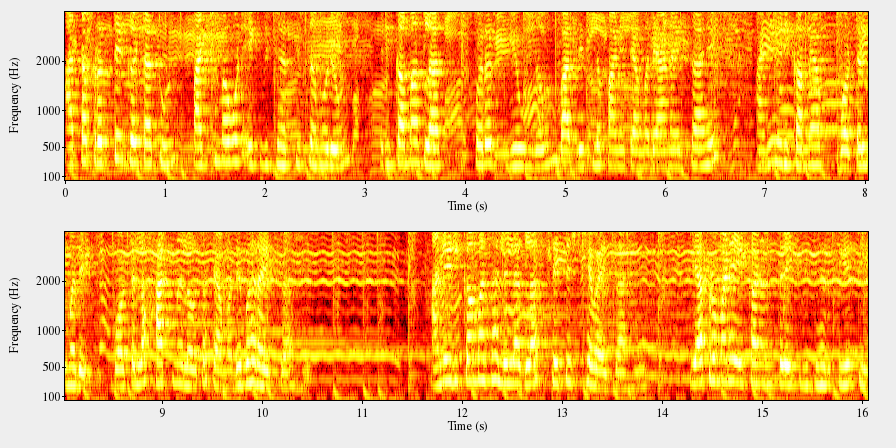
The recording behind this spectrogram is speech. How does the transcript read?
आता प्रत्येक गटातून पाठीमागून एक विद्यार्थी समोर येऊन रिकामा ग्लास परत घेऊन जाऊन बादलीतलं पाणी त्यामध्ये आणायचं आहे आणि रिकाम्या बॉटलमध्ये बॉटलला हात न लावता त्यामध्ये भरायचं आहे. आणि रिकामा झालेला ग्लास तेथेच ठेवायचा आहे. याप्रमाणे एकानंतर एक विद्यार्थी येतील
